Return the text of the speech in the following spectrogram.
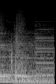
you.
